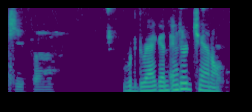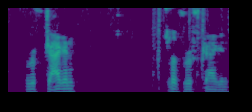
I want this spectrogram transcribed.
Keep uh Roof Dragon entered channel. oh, Roof Dragon. Love Roof Dragon.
